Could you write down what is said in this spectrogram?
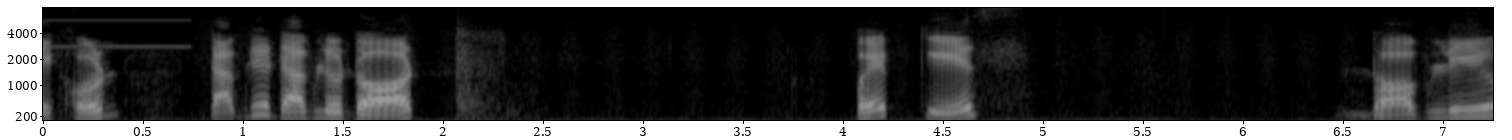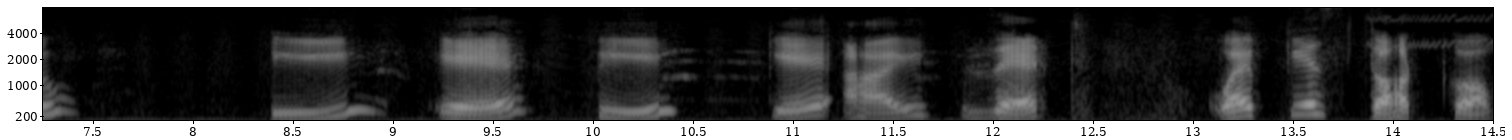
লিখুন W dot Wapkiz W E A P K I Z Wapkiz dot com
